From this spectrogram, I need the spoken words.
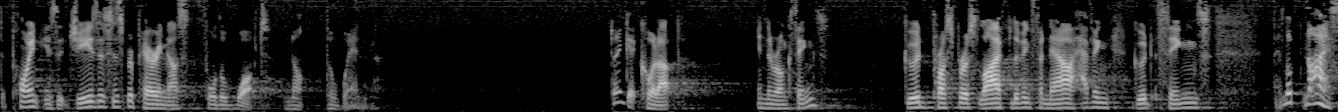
The point is that Jesus is preparing us for the what, not the when. Don't get caught up in the wrong things. Good, prosperous life, living for now, having good things. They look nice.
